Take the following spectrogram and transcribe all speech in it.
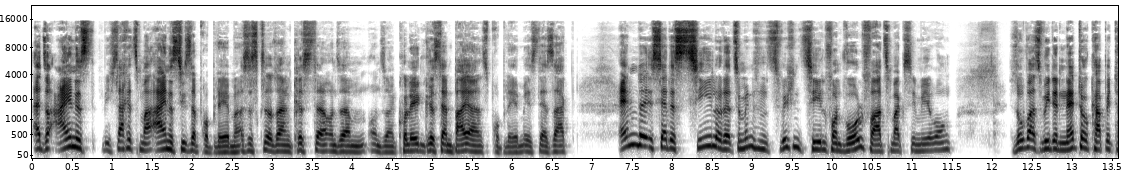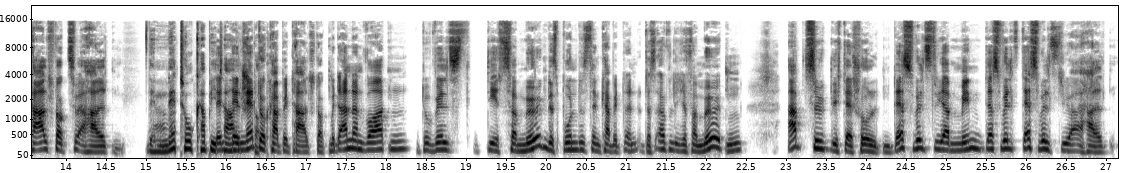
also eines, ich sage jetzt mal eines dieser Probleme, das ist sozusagen Christa, unserem, unserem Kollegen Christian Bayers Problem ist, der sagt, Ende ist ja das Ziel oder zumindest ein Zwischenziel von Wohlfahrtsmaximierung, sowas wie den Nettokapitalstock zu erhalten. Den ja. Nettokapitalstock. Den, den Nettokapitalstock. Mit anderen Worten, du willst das Vermögen des Bundes, den Kapital, das öffentliche Vermögen, abzüglich der Schulden, das willst du ja min, das willst, das willst du ja erhalten.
